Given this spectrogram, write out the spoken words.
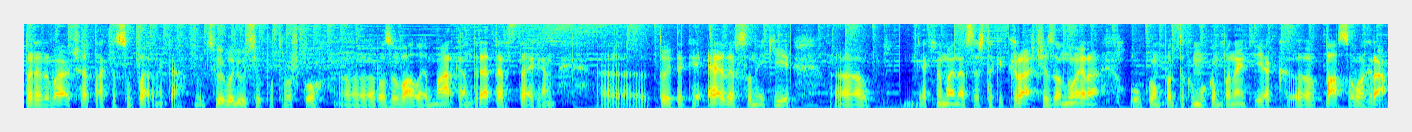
перериваючи атаки суперника. Ну, Цю еволюцію потрошку е, розвивали Марк Андре Терстеген, той такий Едерсон, які, як на мене, все ж таки краще за Нойра у такому компоненті, як пасова гра.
